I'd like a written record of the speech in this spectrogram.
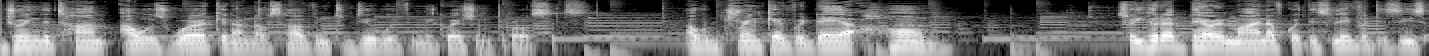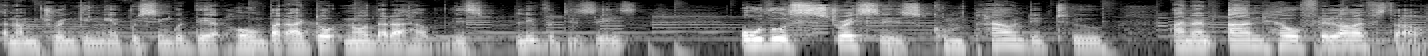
during the time I was working and I was having to deal with immigration process, I would drink every day at home. So you gotta bear in mind I've got this liver disease and I'm drinking every single day at home, but I don't know that I have this liver disease. All those stresses compounded to and an unhealthy lifestyle.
